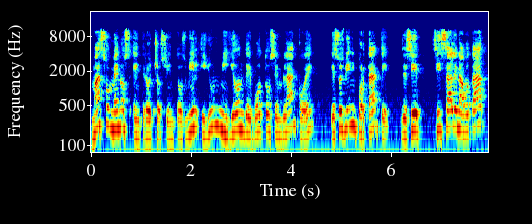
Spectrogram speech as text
más o menos entre 800 mil y un millón de votos en blanco, ¿eh? Eso es bien importante. Es decir, sí salen a votar,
